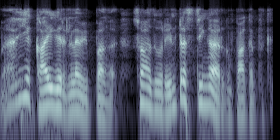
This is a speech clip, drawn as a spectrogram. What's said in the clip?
நிறைய காய்கறிலாம் விற்பாங்க. ஸோ அது ஒரு இன்ட்ரெஸ்டிங்காக இருக்கும் பார்க்கறதுக்கு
